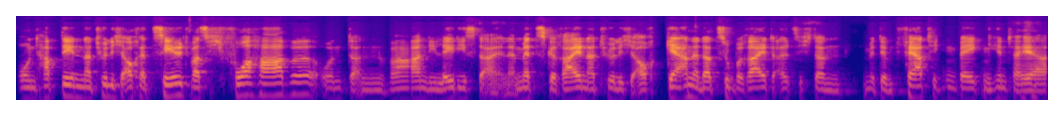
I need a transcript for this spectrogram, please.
und habe denen natürlich auch erzählt, was ich vorhabe. Und dann waren die Ladies da in der Metzgerei natürlich auch gerne dazu bereit, als ich dann mit dem fertigen Bacon hinterher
